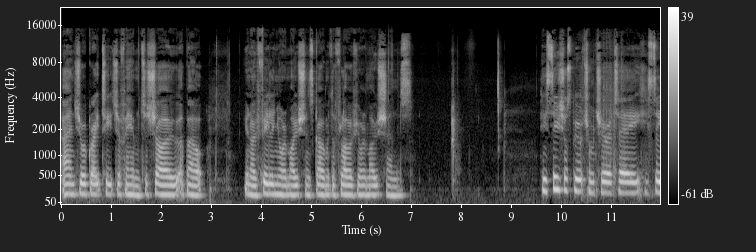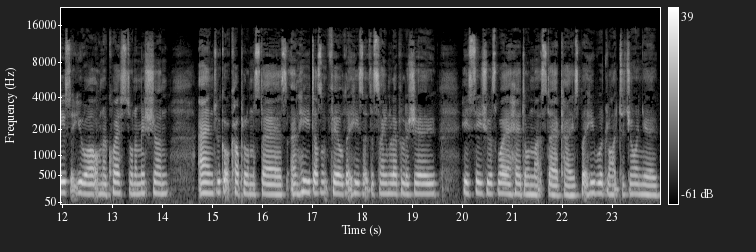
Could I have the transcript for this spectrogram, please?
and you're a great teacher for him to show about you know, feeling your emotions, going with the flow of your emotions. He sees your spiritual maturity. He sees that you are on a quest, on a mission. And we've got a couple on the stairs, and he doesn't feel that he's at the same level as you. He sees you as way ahead on that staircase, but he would like to join you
